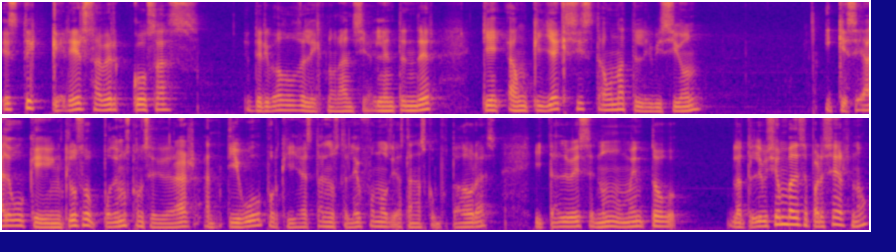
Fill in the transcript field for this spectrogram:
este querer saber cosas derivado de la ignorancia, el entender que aunque ya exista una televisión y que sea algo que incluso podemos considerar antiguo porque ya están los teléfonos, ya están las computadoras y tal vez en un momento la televisión va a desaparecer, ¿no?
